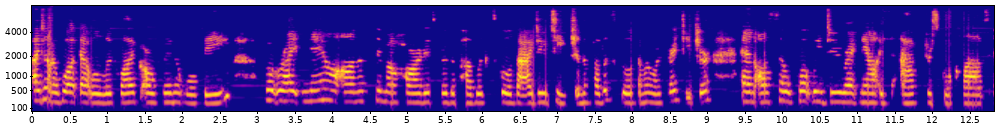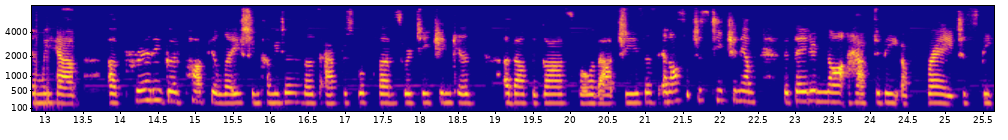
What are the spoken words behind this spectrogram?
I don't know what that will look like or when it will be, but right now, honestly, my heart is for the public schools. I do teach in the public schools. I'm a fourth grade teacher. And also what we do right now is after school clubs and we have a pretty good population coming to those after school clubs. We're teaching kids about the gospel, about Jesus, and also just teaching them that they do not have to be afraid to speak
